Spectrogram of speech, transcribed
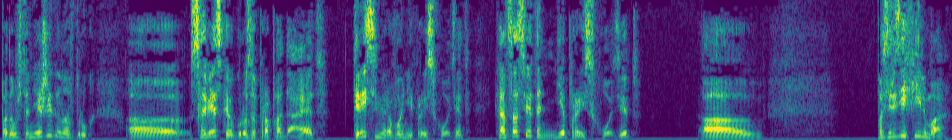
Потому что неожиданно вдруг э, советская угроза пропадает, Третьей мировой не происходит, конца света не происходит. Э, посреди фильма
